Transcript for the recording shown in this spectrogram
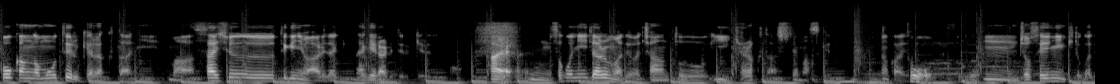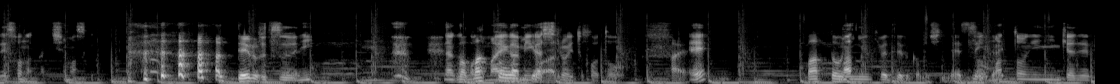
好感が持てるキャラクターに、まあ、最終的にはあれだけ投げられてるけれども、はいはい。うん、そこに至るまではちゃんといいキャラクターしてますけど、なんか、そう。うん、女性人気とか出そうな感じしますけど、出る。普通に。うん、なんかこまあの前髪が白いとこと、はい。え？まっとうに人気が出るかもしれないですね。、まっとうに人気が出る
